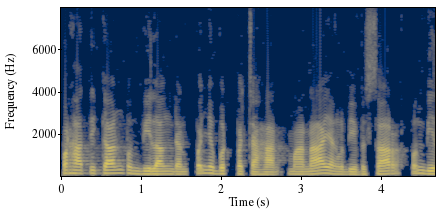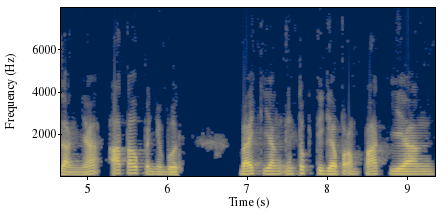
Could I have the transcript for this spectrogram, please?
Perhatikan pembilang dan penyebut pecahan, mana yang lebih besar pembilangnya atau penyebut. Baik yang untuk 3 per 4 yang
